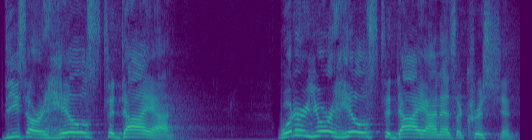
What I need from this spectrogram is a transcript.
these are hills to die on. What are your hills to die on as a Christian?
